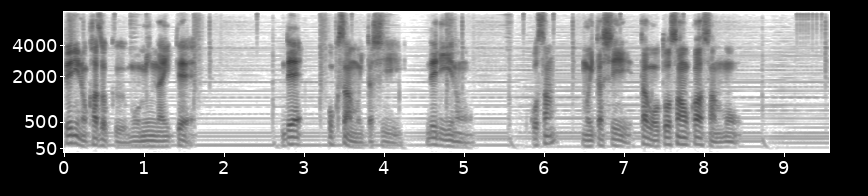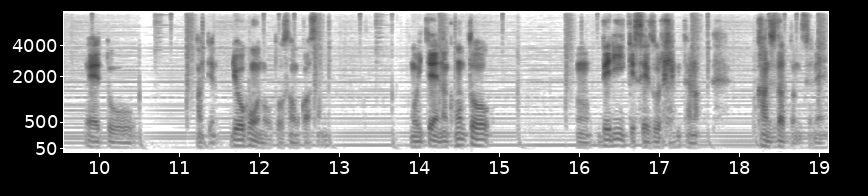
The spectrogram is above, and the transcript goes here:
デリーの家族もみんないて、で、奥さんもいたし、デリーのお子さんもいたし、多分お父さんお母さんも、えっ、と、なんていうの、両方のお父さんお母さんもいて、なんか本当、うん、デリー家勢ぞろいみたいな感じだったんですよね。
